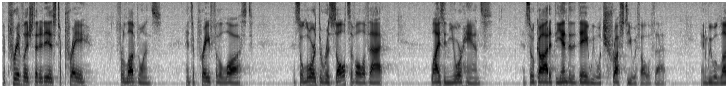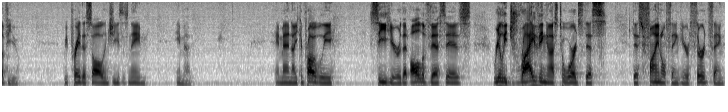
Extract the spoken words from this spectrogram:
the privilege that it is to pray for loved ones and to pray for the lost. And so, Lord, the result of all of that lies in your hands. And so, God, at the end of the day, we will trust you with all of that and we will love you. We pray this all in Jesus' name. Amen. Amen. Now, you can probably see here that all of this is really driving us towards this, this final thing here, third thing.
